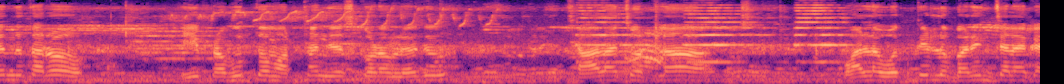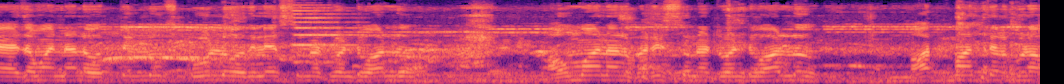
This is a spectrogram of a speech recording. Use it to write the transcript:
చెందుతారో ఈ ప్రభుత్వం అర్థం చేసుకోవడం లేదు. చాలా చోట్ల వాళ్ళ ఒత్తిళ్ళు భరించలేక యాజమాన్యాల ఒత్తిళ్ళు స్కూళ్ళు వదిలేస్తున్నటువంటి వాళ్ళు అవమానాలు భరిస్తున్నటువంటి వాళ్ళు ఆత్మహత్యలు కూడా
